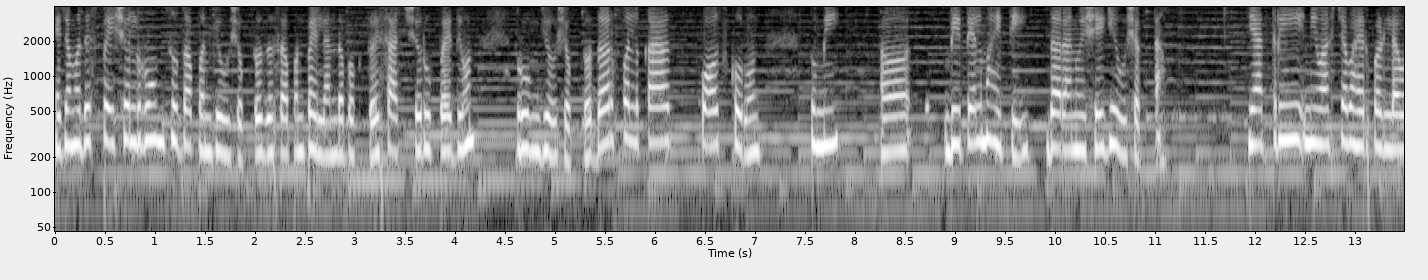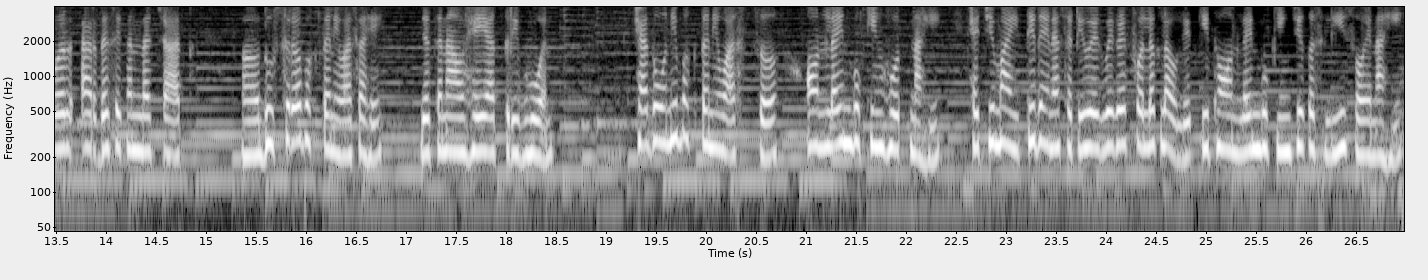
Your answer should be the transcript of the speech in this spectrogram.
ह्याच्यामध्ये स्पेशल रूम सुद्धा आपण घेऊ शकतो. जसं आपण पहिल्यांदा बघतोय सातशे रुपये देऊन रूम घेऊ शकतो. दर फलका पॉज करून तुम्ही डिटेल माहिती दरांविषयी घेऊ शकता. यात्री निवासच्या बाहेर पडल्यावर अर्ध्या सेकंदाच्या आत दुसरं भक्त निवास आहे ज्याचं नाव आहे यात्री भुवन. ह्या दोन्ही भक्त निवासचं ऑनलाईन बुकिंग होत नाही. ह्याची माहिती देण्यासाठी वेगवेगळे फलक लावलेत. की इथं ऑनलाईन बुकिंगची कसलीही सोय नाही.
